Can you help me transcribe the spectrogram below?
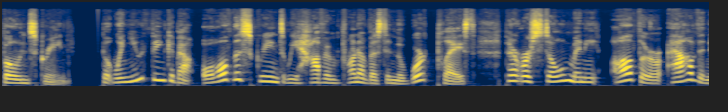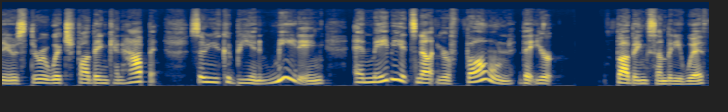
phone screen. But when you think about all the screens we have in front of us in the workplace, there are so many other avenues through which phubbing can happen. So you could be in a meeting and maybe it's not your phone that you're phubbing somebody with,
